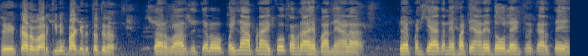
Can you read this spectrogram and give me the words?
ਤੇ ਘਰ-ਬਾਰ ਕਿਹਨੇ ਪਾ ਕੇ ਦਿੱਤਾ ਤੇਰਾ? ਘਰ-ਬਾਰ ਤੇ ਚਲੋ, ਪਹਿਲਾਂ ਆਪਣਾ ਇੱਕੋ ਕਮਰਾ ਹੈ ਬਾਨੇ ਵਾਲਾ। ਫਿਰ ਪੰਚਾਇਤ ਨੇ ਫਟਿਆਂ ਵਾਲੇ ਦੋ ਲੈਂਟਰ ਕਰਤੇ,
